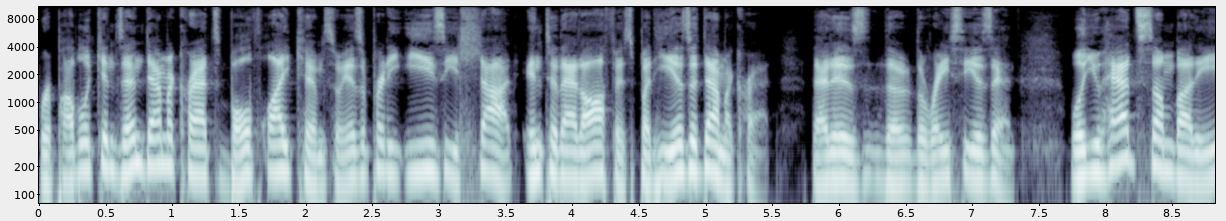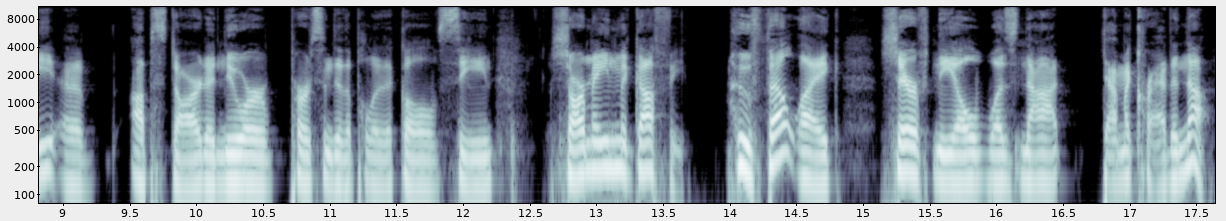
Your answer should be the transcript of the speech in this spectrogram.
Republicans and Democrats both like him, so he has a pretty easy shot into that office, but he is a Democrat. That is the, the race he is in. Well, you had somebody, a upstart, a newer person to the political scene, Charmaine McGuffey, who felt like Sheriff Neil was not Democrat enough.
